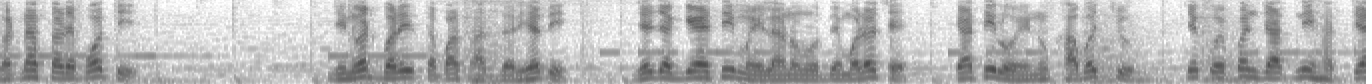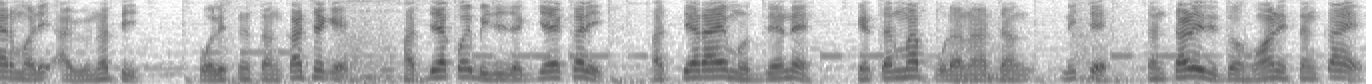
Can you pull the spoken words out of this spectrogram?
ઘટના સ્થળે પહોંચી ઝીણવટભરી તપાસ હાથ ધરી હતી. જે જગ્યાએથી મહિલાનો મૃતદેહ મળ્યો છે, ત્યાંથી લોહીનું ખાબચ્યું કે કોઈપણ જાતની હથિયાર મળી આવ્યું નથી. પોલીસને શંકા છે કે હત્યા કોઈ બીજી જગ્યાએ કરી હત્યારાએ મૃતદેહને ખેતરમાં પૂળાના ઢંગ નીચે સંતાડી દીધો હોવાની શંકાએ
